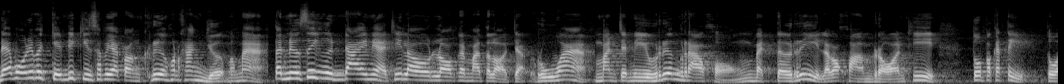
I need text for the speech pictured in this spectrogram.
Diablo นี่เป็นเกมที่กินทรัพยากรเครื่องค่อนข้างเยอะมากๆ แต่เนื้อสิ่งอื่นใดเนี่ยที่เราลองกันมาตลอดจะรู้ว่ามันจะมีเรื่องราวของแบตเตอรี่ แล้วก็ความร้อนที่ ตัวปกติตัว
